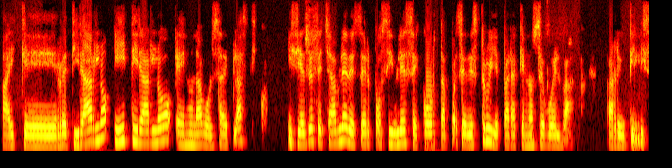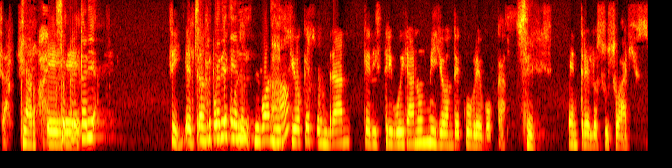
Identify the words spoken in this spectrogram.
hay que retirarlo y tirarlo en una bolsa de plástico y si es desechable, de ser posible, se corta, se destruye para que no se vuelva a reutilizar. Claro. Eh, Secretaria. Sí, el transporte colectivo anunció que tendrán, que distribuirán un millón de cubrebocas sí. entre los usuarios.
